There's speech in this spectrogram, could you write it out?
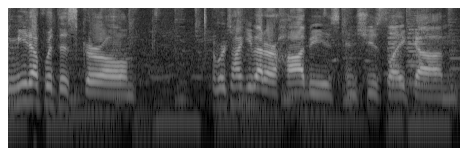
meet up with this girl, and we're talking about our hobbies, and she's like, um,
